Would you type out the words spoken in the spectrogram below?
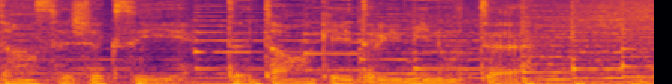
Das war der Tag in 3 Minuten.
